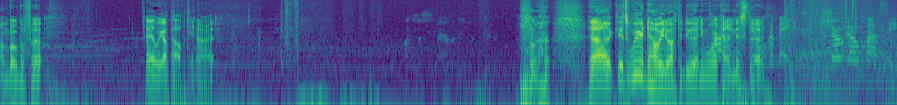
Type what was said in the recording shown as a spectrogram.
I'm Boba Fett. And we got Palpatine, alright. now, like, it's weird how we don't have to do that anymore. I kind of miss that. Show no mercy.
